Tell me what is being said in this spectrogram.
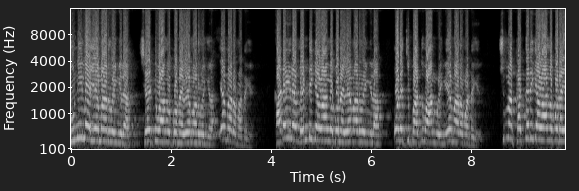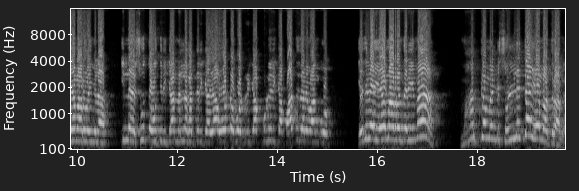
துணில ஏமாறுவீங்களா? சேட்டு வாங்க போனா ஏமாறுவீங்களா? ஏமாற மாட்டேங்க. கடையில வெண்டிக்காய் வாங்க போனா ஏமாறுவீங்களா? உடைச்சு பார்த்து வாங்குவீங்க. ஏமாற மாட்டேங்க. சும்மா கத்தரிக்காய் வாங்க போனா ஏமாறுவீங்களா? இல்ல சூத்த ஊத்திரிக்கா நல்ல கத்திரிக்காயா ஓட்ட போட்டிருக்கா புள்ளிரிக்கா பார்த்து தானே வாங்குவோம். எதுல ஏமாறுறோம் தெரியுமா? மார்க்கம் என்று சொல்லித்தான் ஏமாத்துறாங்க.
